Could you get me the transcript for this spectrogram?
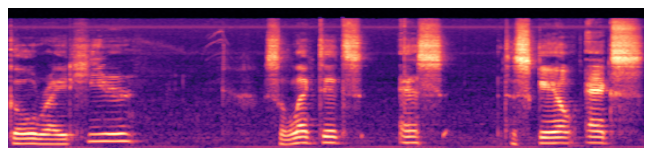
go right here select it S to scale X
